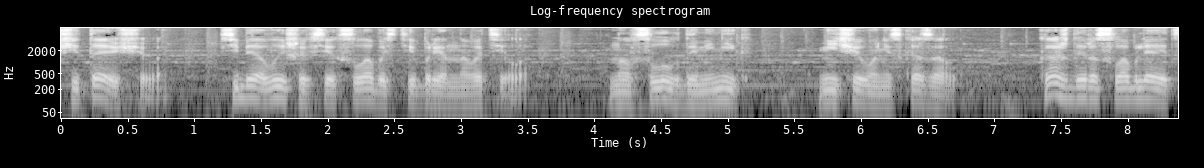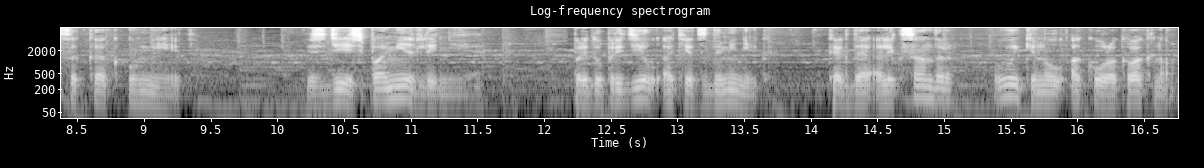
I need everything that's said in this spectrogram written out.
считающего себя выше всех слабостей бренного тела. Но вслух Доминик ничего не сказал. Каждый расслабляется, как умеет. «Здесь помедленнее», – предупредил отец Доминик, когда Александр выкинул окурок в окно.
